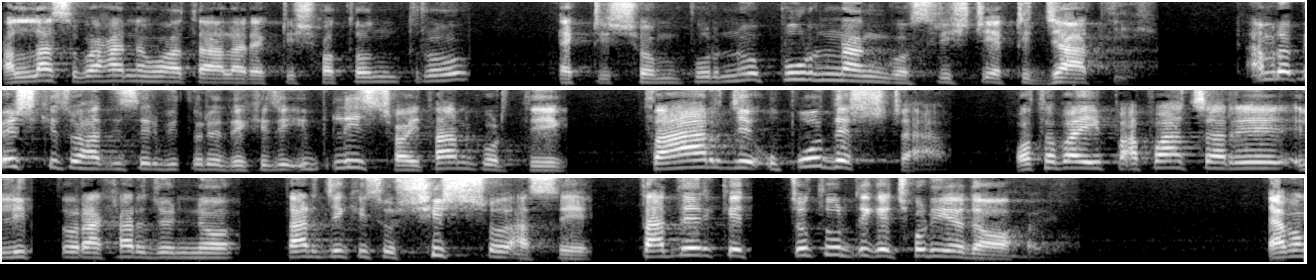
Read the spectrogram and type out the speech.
আল্লাহ সুবাহ একটি স্বতন্ত্র একটি সম্পূর্ণ পূর্ণাঙ্গ সৃষ্টি, একটি জাতি। আমরা বেশ কিছু হাদিসের ভিতরে দেখি যে ইবলিস শয়তান কর্তৃক তার যে উপদেশটা অথবা এই পাপাচারে লিপ্ত রাখার জন্য তার যে কিছু শিষ্য আছে, তাদেরকে চতুর্দিকে ছড়িয়ে দেওয়া হয়। এবং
